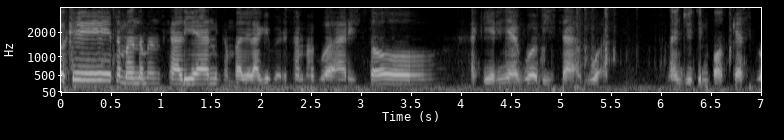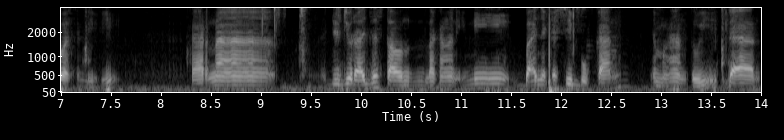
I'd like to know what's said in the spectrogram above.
Oke teman-teman sekalian kembali lagi bersama gue Aristo. Akhirnya gue bisa buat lanjutin podcast gue sendiri. Karena jujur aja setahun belakangan ini banyak kesibukan yang menghantui Dan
